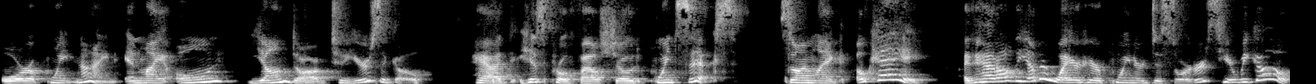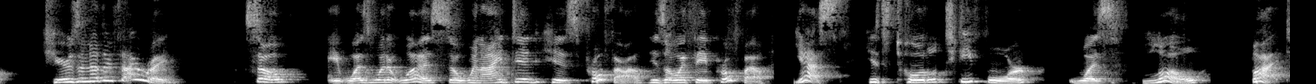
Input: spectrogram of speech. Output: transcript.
or a 0.9. And my own young dog two years ago had his profile showed 0.6. So I'm like, okay, I've had all the other wire hair pointer disorders. Here we go. Here's another thyroid. So it was what it was. So when I did his profile, his OFA profile, yes, his total T4 was low, but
